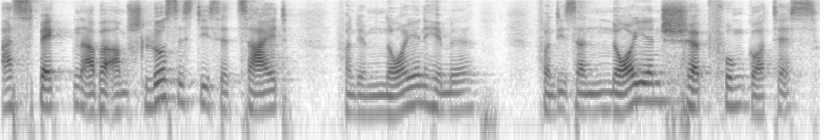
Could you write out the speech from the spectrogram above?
Aspekten, aber am Schluss ist diese Zeit von dem neuen Himmel, von dieser neuen Schöpfung Gottes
